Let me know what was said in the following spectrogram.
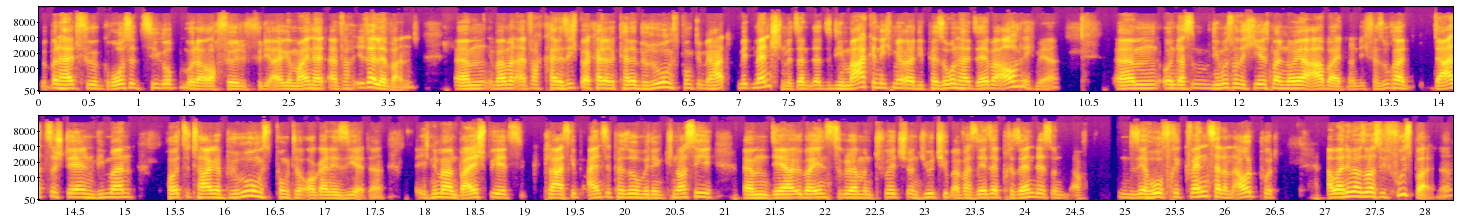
wird man halt für große Zielgruppen oder auch für, für die Allgemeinheit einfach irrelevant, ähm, weil man einfach keine Sichtbarkeit und keine Berührungspunkte mehr hat mit Menschen, mit, also die Marke nicht mehr oder die Person halt selber auch nicht mehr. Ähm, und das, die muss man sich jedes Mal neu erarbeiten. Und ich versuche halt darzustellen, wie man heutzutage Berührungspunkte organisiert. Ne? Ich nehme mal ein Beispiel. Jetzt, klar, es gibt Einzelpersonen wie den Knossi, ähm, der über Instagram und Twitch und YouTube einfach sehr, sehr präsent ist und auch eine sehr hohe Frequenz hat an Output. Aber nehmen wir sowas wie Fußball. Ne?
